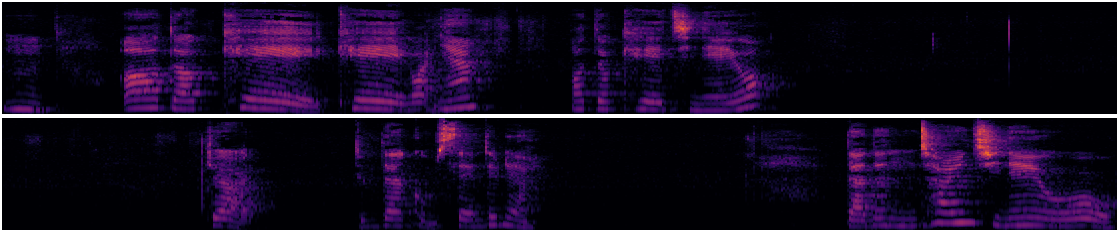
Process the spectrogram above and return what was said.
Ừ. 어떻게, ke các bạn nhé. 어떻게 지내요? Rồi, chúng ta cùng xem tiếp nè. 나는 잘 지내요.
